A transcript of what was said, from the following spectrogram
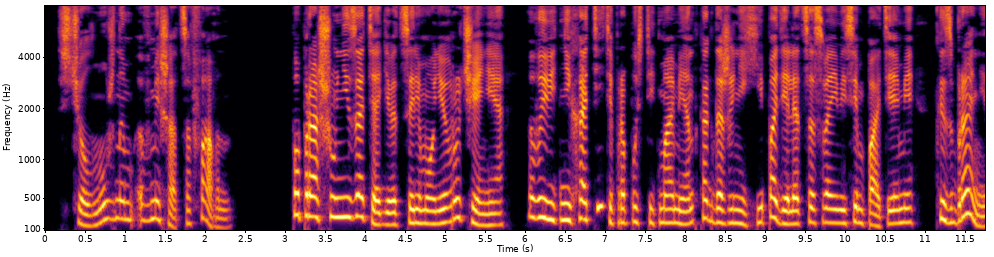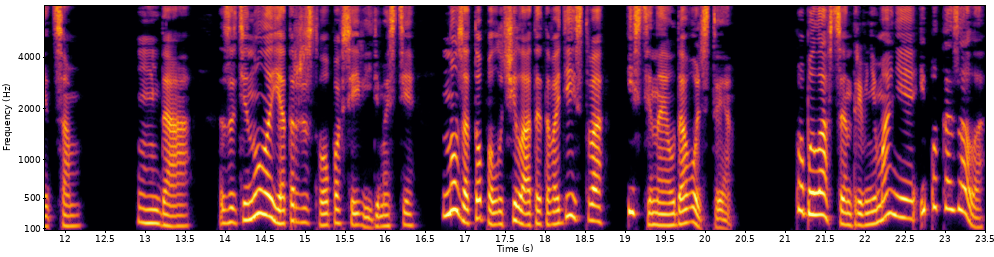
– счел нужным вмешаться Фавн. Попрошу не затягивать церемонию вручения. Вы ведь не хотите пропустить момент, когда женихи поделятся своими симпатиями к избранницам? да, затянула я торжество по всей видимости, но зато получила от этого действа истинное удовольствие. Побыла в центре внимания и показала,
